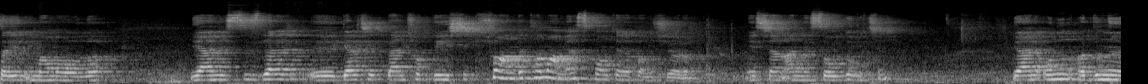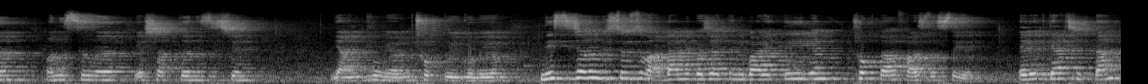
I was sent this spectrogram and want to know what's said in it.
Sayın İmamoğlu. Yani sizler e, gerçekten çok değişik. Şu anda tamamen spontane konuşuyorum. Neslihan'ın annesi olduğum için. Yani onun adını, anısını yaşattığınız için yani bilmiyorum çok duyguluyum. Neslihan'ın bir sözü var. Ben bir bacaktan ibaret değilim, çok daha fazlasıyım. Evet gerçekten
